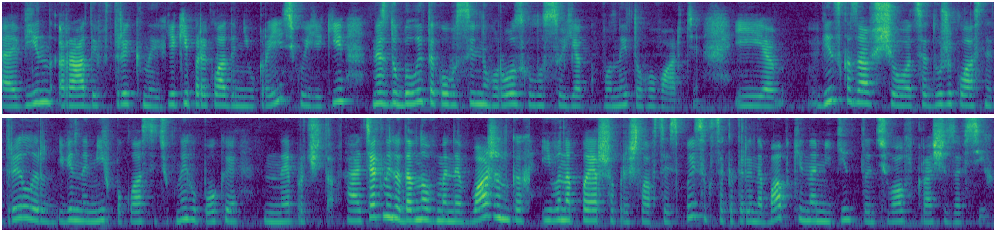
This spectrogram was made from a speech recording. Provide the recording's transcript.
Е, Він радив три книги, які перекладені українською, які не здобули такого сильного розголосу, як вони того варті. І він сказав, що це дуже класний трилер, і він не міг покласти цю книгу, поки не прочитав. Ця книга давно в мене в бажанках, і вона перша прийшла в цей список. Це Катерина Бабкіна. Мій дід танцював краще за всіх.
